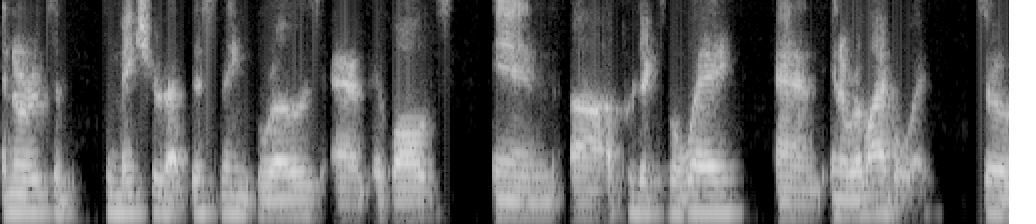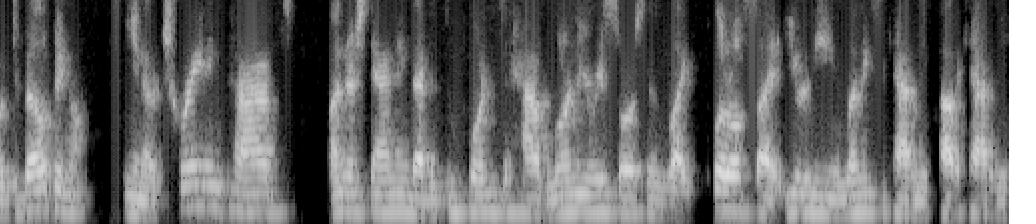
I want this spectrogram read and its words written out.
in order to, to make sure that this thing grows and evolves in uh, a predictable way and in a reliable way. So developing, you know, training paths, understanding that it's important to have learning resources like Pluralsight, Udemy, Linux Academy, Cloud Academy.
